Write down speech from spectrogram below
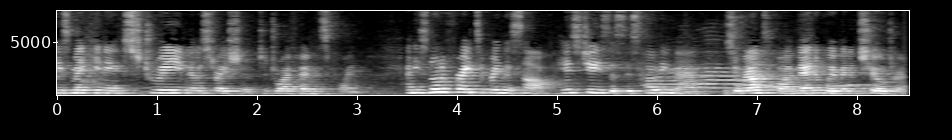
He's making an extreme illustration to drive home this point. And he's not afraid to bring this up. Here's Jesus, this holy man, surrounded by men and women and children.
